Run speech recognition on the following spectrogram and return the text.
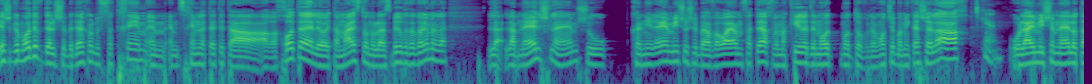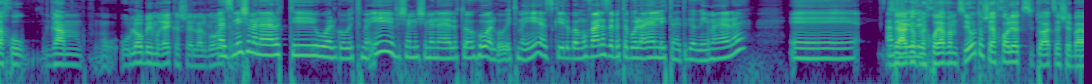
יש גם עוד הבדל שבדרך כלל מפתחים, הם, הם צריכים לתת את ההערכות האלה, או את ה milestone, או להסביר את הדברים האלה למנהל שלהם, שהוא כנראה מישהו שבעברו היה מפתח ומכיר את זה מאוד מאוד טוב. למרות שבמקרה שלך, כן. אולי מי שמנהל אותך הוא גם, הוא, הוא לא עם רקע של אלגוריתם. אז מי שמנהל אותי הוא אלגוריתמאי, ושמי שמנהל אותו הוא אלגוריתמאי, אז כאילו במובן הזה בטבולה אין לי את האתגרים האלה. אה, זה אבל- אגב מחויב המציאות, או שיכול להיות סיטואציה שבה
